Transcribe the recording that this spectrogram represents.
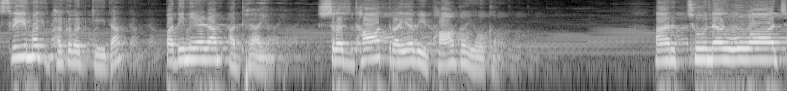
ശ്രീമദ് ഭഗവത്ഗീത പതിനേഴാം അധ്യായം. ശ്രദ്ധാത്രയ വിഭാഗയോഗം അർജുന ഉവാച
